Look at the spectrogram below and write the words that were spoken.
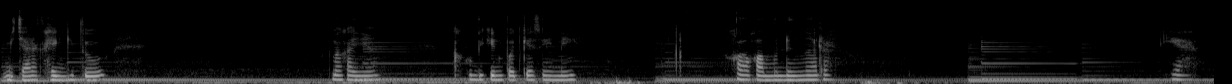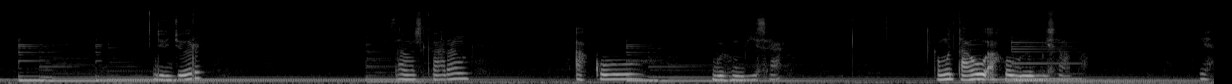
bicara kayak gitu. Makanya aku bikin podcast ini. Kalau kamu dengar ya jujur sampai sekarang aku belum bisa. Kamu tahu aku belum bisa apa? Ya.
